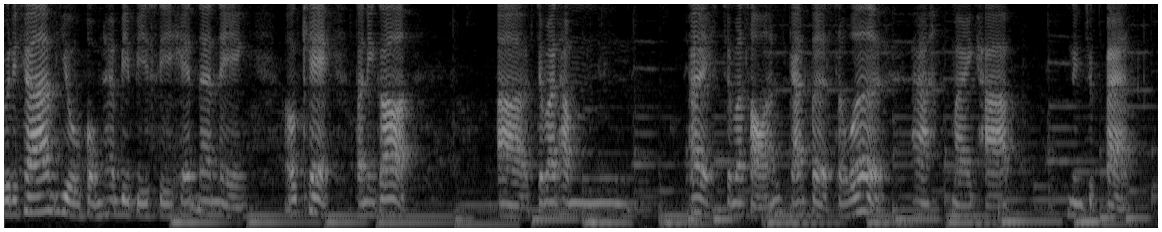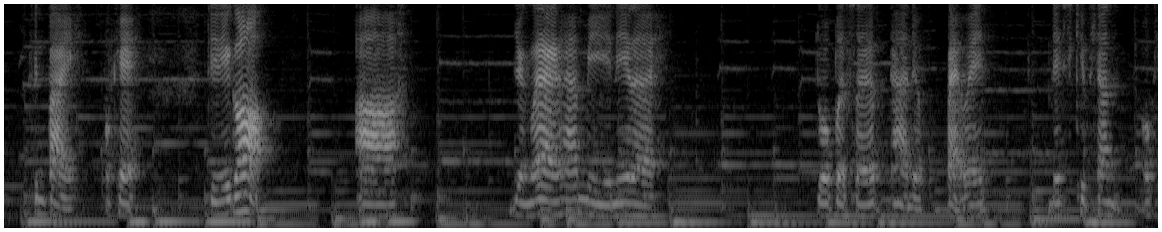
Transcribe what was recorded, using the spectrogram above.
วัสดีครับ อยู่ผมทำ BBC Head นั่นเอง โอเค ตอนนี้ก็จะมาทำเอ้ย จะมาสอนการเปิดเซิร์ฟเวอร์อะ Minecraft 1.8 ขึ้นไป โอเค ทีนี้ก็ อ่า อย่างแรกนะครับมีนี่เลย ตัวเปิดเซิร์ฟ อ่า เดี๋ยวแปะไว้ description โอเค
